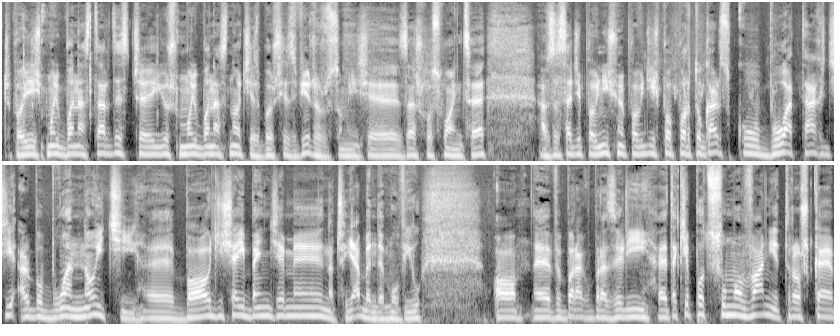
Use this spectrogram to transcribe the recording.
Czy powiedzieć mój buenas tardes, czy już mój buenas noches, bo już jest wieczór, w sumie się zaszło słońce, a w zasadzie powinniśmy powiedzieć po portugalsku boa tarde albo boa noite, e, bo dzisiaj będziemy, znaczy ja będę mówił o e, wyborach w Brazylii. E, Takie podsumowanie troszkę e,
